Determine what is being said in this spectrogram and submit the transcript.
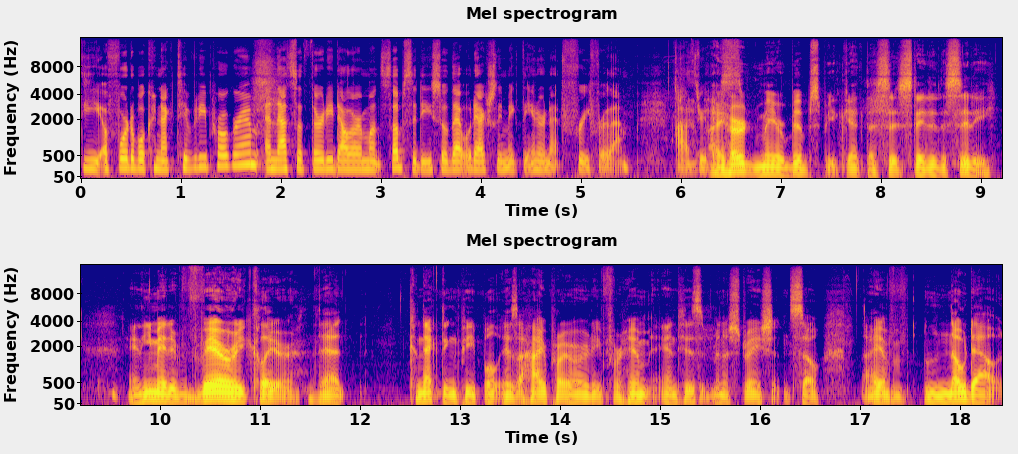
the Affordable Connectivity Program, and that's a $30 a month subsidy. So that would actually make the internet free for them uh, through this. I heard Mayor Bibb speak at the State of the City, and he made it very clear that connecting people is a high priority for him and his administration. So I have no doubt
